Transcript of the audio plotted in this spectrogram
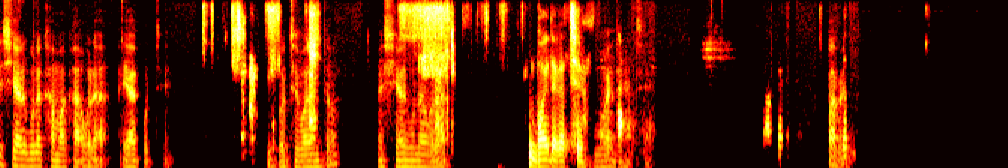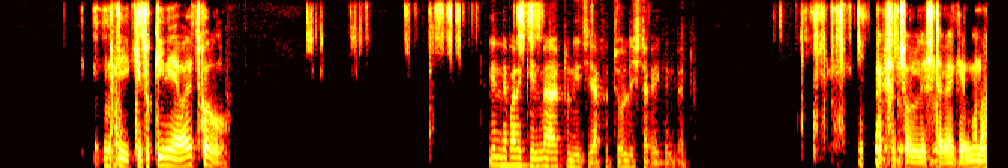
এই শেয়ারগুলা খামাখা ওরা ইয়া করছে। কি করছে বলেন তো? শেয়ারগুলা ওরা ভয় দেখাচ্ছে। ভয় দেখাচ্ছে। পাবেন। কি কিছু কিনে এভারেজ করব? কিনলে পারে কিনবেন আর একটু নিচে একশো চল্লিশ টাকায় কিনবেন। একশো চল্লিশ টাকায় কিনবো না?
